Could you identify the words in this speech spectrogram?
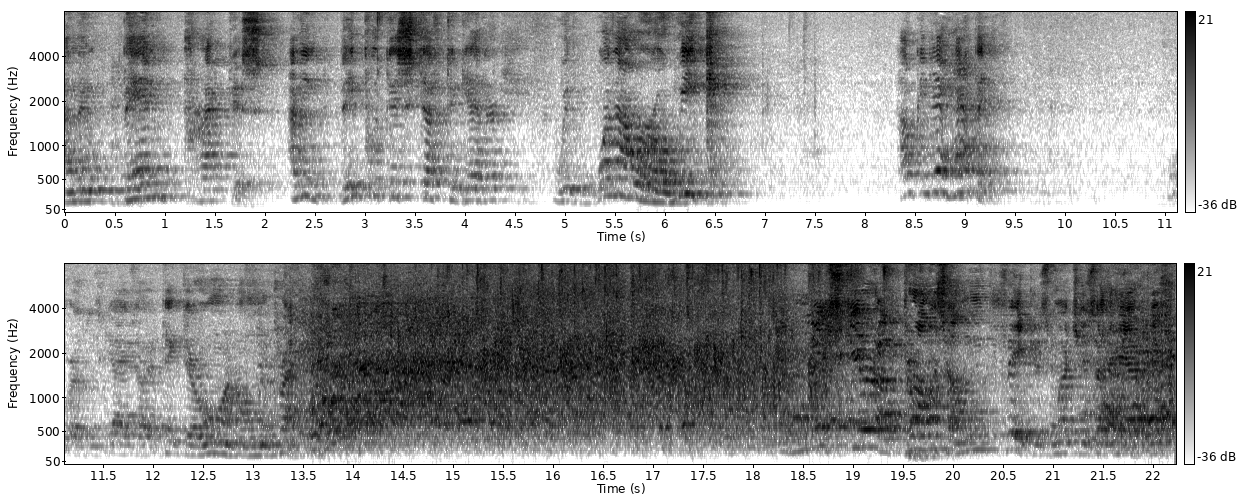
I mean, practice. I mean, they put this stuff together with one hour a week. How could that happen? More of these guys ought to take their own home and practice. Next year, I promise I won't fake as much as I have this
